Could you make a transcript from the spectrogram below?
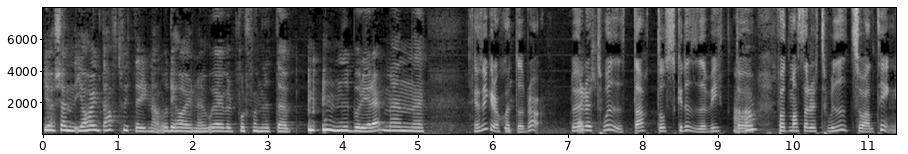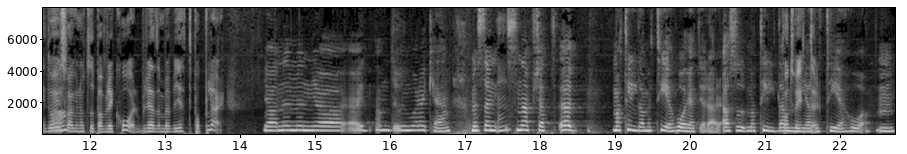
jag, kände, jag har ju inte haft Twitter innan och det har jag nu och jag är väl fortfarande lite nybörjare men eh, Jag tycker du har skött dig bra. Du har retweetat och skrivit och Ja. fått massa retweets och allting. Du har ju Ja. slagit någon typ av rekord, redan blivit jättepopulär. Ja, nej men jag, I, I'm doing what I can. Men sen Mm. Snapchat, äh, Matilda med TH heter jag där. Alltså Matilda med TH. Mm.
